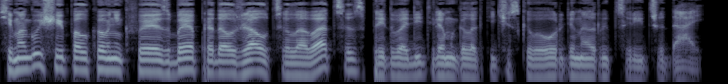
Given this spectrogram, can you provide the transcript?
Всемогущий полковник ФСБ продолжал целоваться с предводителем галактического ордена рыцарей джедай.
